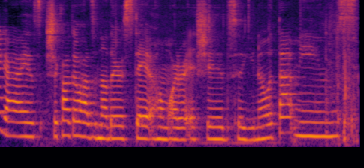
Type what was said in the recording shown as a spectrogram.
Hi guys! Chicago has another stay-at-home order issued, so you know what that means.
